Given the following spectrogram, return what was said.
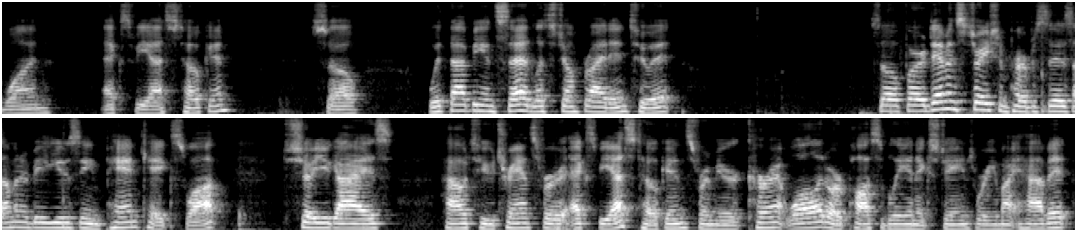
one XVS token. So with that being said, let's jump right into it. So for demonstration purposes, I'm going to be using Pancake Swap to show you guys how to transfer XVS tokens from your current wallet or possibly an exchange where you might have it.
